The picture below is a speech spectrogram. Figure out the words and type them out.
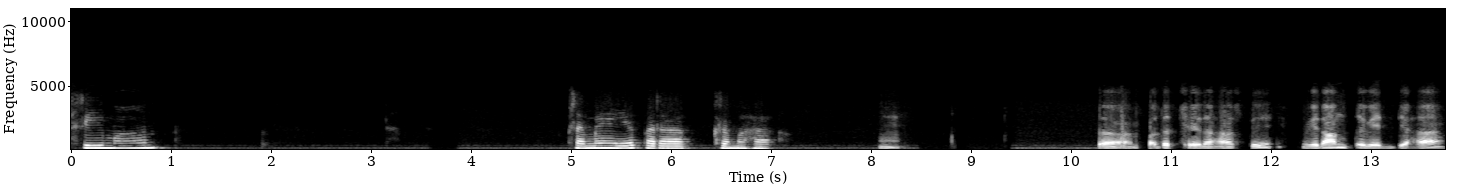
श्रीमन् प्रमेय पराक्रमः। हम्म। पदच्छेदः अस्ति। वेदान्तवेद्यः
